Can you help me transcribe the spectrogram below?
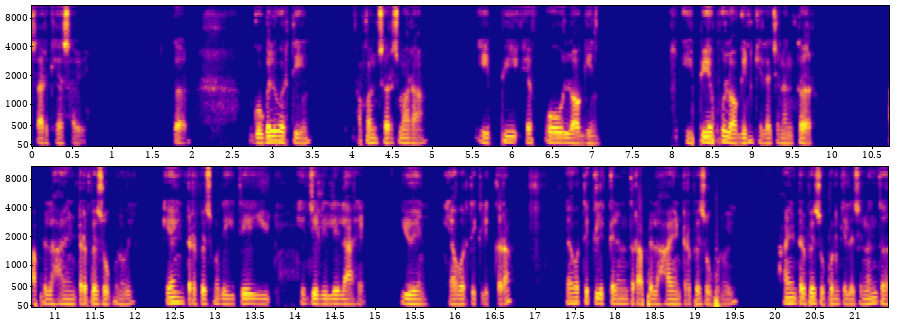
सारखी असावी. तर गुगलवरती आपण सर्च मारा E P F O log in E P F O log in केल्याच्यानंतर आपल्याला हा इंटरफेस ओपन होईल. या इंटरफेसमध्ये इथे यू हे जे लिहिलेलं आहे यू एन यावरती क्लिक करा. यावरती क्लिक केल्यानंतर आपल्याला हा इंटरफेस ओपन होईल. हा इंटरफेस ओपन केल्याच्यानंतर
